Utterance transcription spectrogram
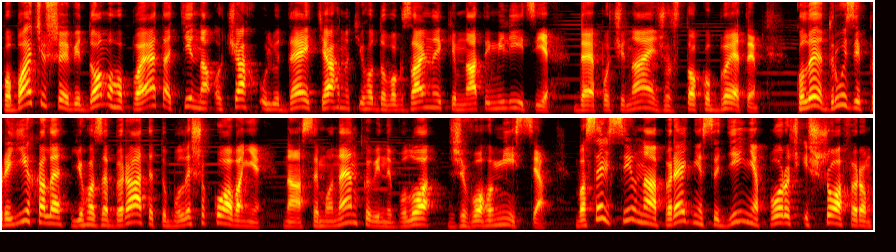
Побачивши відомого поета, ті на очах у людей тягнуть його до вокзальної кімнати міліції, де починають жорстоко бити. Коли друзі приїхали його забирати, то були шоковані. На Симоненкові не було живого місця. Василь сів на переднє сидіння поруч із шофером,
